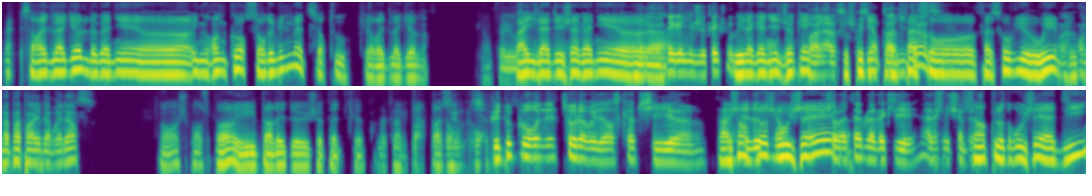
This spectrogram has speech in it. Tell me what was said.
Bah, ça aurait de la gueule de gagner euh, une grande course sur 2000 mètres, surtout, qui aurait de la gueule. Bah, il a déjà gagné. euh, Voilà. Il a gagné le Jockey Club. Oui, il a gagné le Jockey Voilà, Club, je veux dire, face, au, face aux vieux, oui. On- mais On n'a pas parlé de la Breeders Non, je pense pas. Il parlait de Japan Cup. Pas C'est- plutôt pour Ernesto, la Breeders' Cup, si euh, les Jean-Claude Rouget, sur la table avec les, avec les champions. Jean-Claude Rouget a dit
